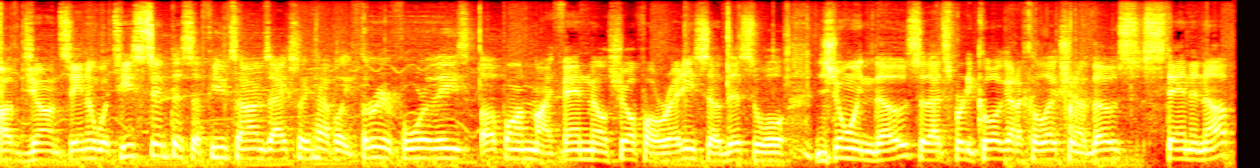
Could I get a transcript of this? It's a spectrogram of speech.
of John Cena, which he's sent this a few times. I actually have like three or four of these up on my fan mail shelf already, so this will join those, so that's pretty cool. I got a collection of those standing up.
